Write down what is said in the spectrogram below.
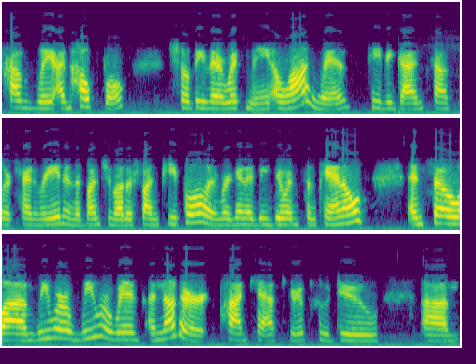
probably, I'm hopeful, she'll be there with me, along with TV guidance counselor Ken Reed and a bunch of other fun people, and we're going to be doing some panels. And so um, we were we were with another podcast group who do um,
